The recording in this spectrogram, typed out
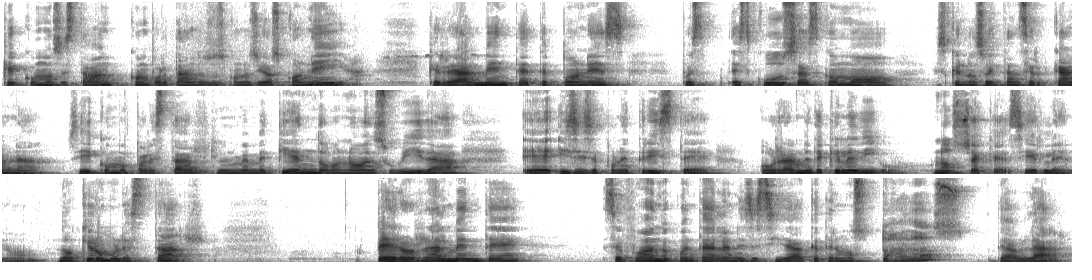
que como se estaban comportando sus conocidos con ella, que realmente te pones pues excusas como es que no soy tan cercana, ¿sí? Como para estarme metiendo, ¿no? En su vida, eh, y si se pone triste, o realmente qué le digo, no sé qué decirle, ¿no? No quiero molestar, pero realmente se fue dando cuenta de la necesidad que tenemos todos de hablar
